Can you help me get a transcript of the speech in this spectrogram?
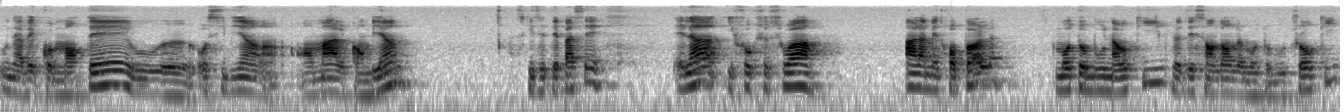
ou n'avait commenté, ou euh, aussi bien en mal qu'en bien, ce qui s'était passé. Et là, il faut que ce soit à la métropole, Motobu Naoki, le descendant de Motobu Choki,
